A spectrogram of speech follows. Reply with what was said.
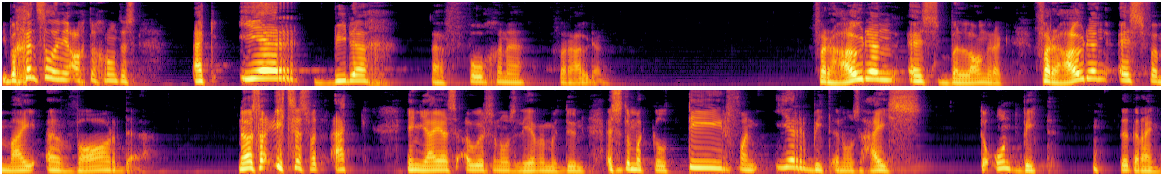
Die beginsel in die agtergrond is ek eerbiedig 'n volgende verhouding. Verhouding is belangrik. Verhouding is vir my 'n waarde. Nou as daar iets is wat ek en jy as ouers in ons lewe moet doen, is dit om 'n kultuur van eerbied in ons huis te ontbied. Dit rym.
